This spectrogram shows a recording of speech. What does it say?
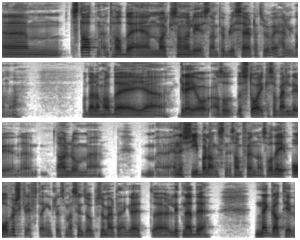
Um, Statnett hadde en markedsanalyse de publiserte, jeg tror det var i helga nå. Og der de hadde ei uh, grei Altså, det står ikke så veldig Det, det handler om uh, energibalansen i samfunnet. Og så var det ei overskrift egentlig som jeg syns oppsummerte den greit, uh, litt nedi. Negativ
